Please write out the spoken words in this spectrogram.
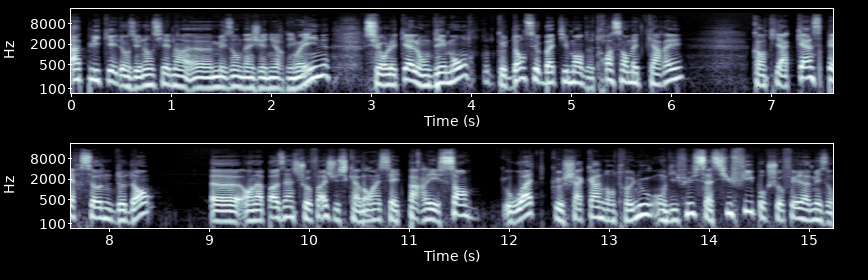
appliqué dans une ancienne euh, maison d'ingénieur des mines, sur lequel on démontre que dans ce bâtiment de 300 mètres carrés, quand il y a 15 personnes dedans, on n'a pas un chauffage jusqu'à moins 7. Parler sans watts que chacun d'entre nous on diffuse, ça suffit pour chauffer la maison.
